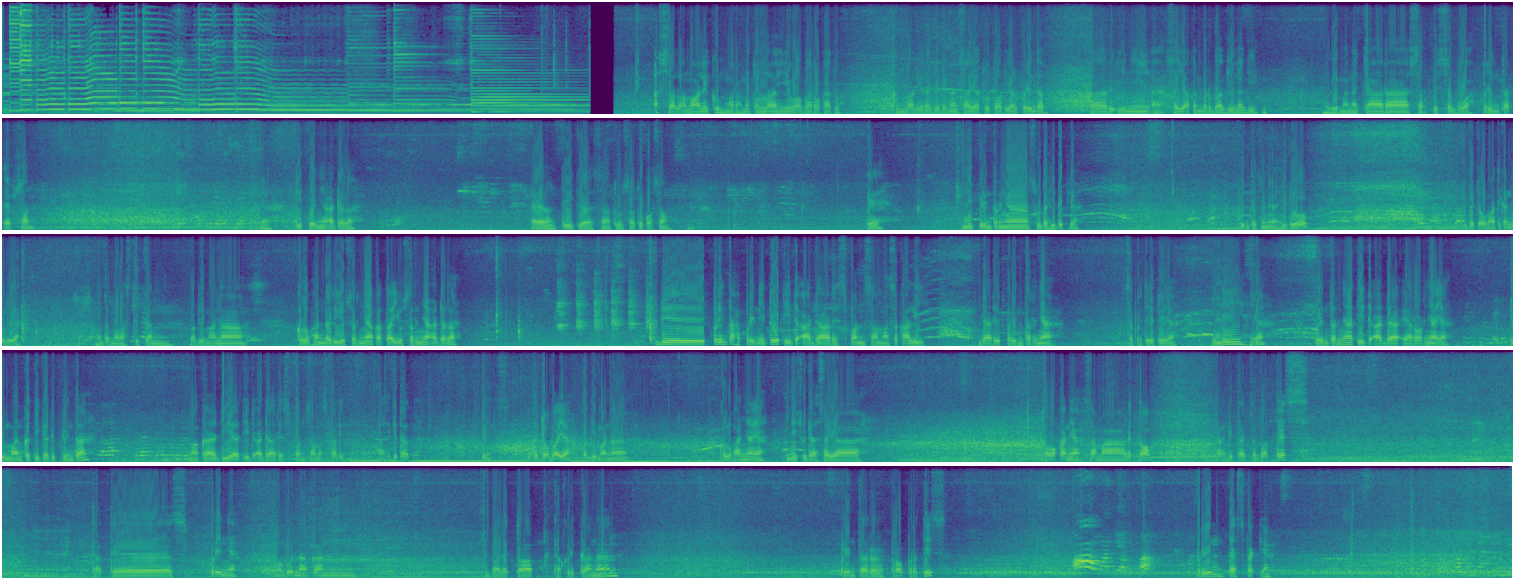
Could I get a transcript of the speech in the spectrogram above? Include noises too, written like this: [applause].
Assalamualaikum warahmatullahi wabarakatuh. Kembali lagi dengan saya tutorial printer. Hari ini eh, saya akan berbagi lagi Bagaimana cara servis sebuah printer Epson. Ya, tipenya adalah L3110 Oke. Ini printernya sudah hidup ya? Printernya hidup. Kita coba matikan dulu ya. Untuk memastikan bagaimana keluhan dari usernya. Kata usernya adalah di perintah print itu tidak ada respon sama sekali dari printernya. Seperti itu ya. Ini ya printernya tidak ada errornya ya. Cuman ketika diperintah maka dia tidak ada respon sama sekali. Nah kita kita coba ya bagaimana keluhannya ya. Ini sudah saya colokan ya sama laptop. Sekarang kita coba tes kita tes print ya. Menggunakan sebuah laptop kita klik kanan. Printer properties. Print test pack ya.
